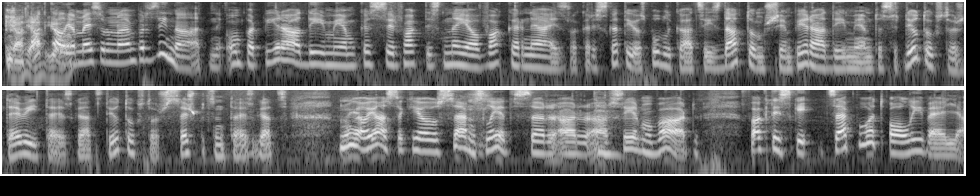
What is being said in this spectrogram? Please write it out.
Jā, jā, Atkal, jo. ja mēs runājam par zinātni un par pierādījumiem, kas ir faktiski ne jau vakar, ne aizvakar. Es skatījos publikācijas datumus šiem pierādījumiem. Tas ir 2009. gads, 2016. gads. Nu, jau jāsaka, jau senas lietas ar, ar, ar sirmu vārdu. Faktiski cepot olīveļā,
